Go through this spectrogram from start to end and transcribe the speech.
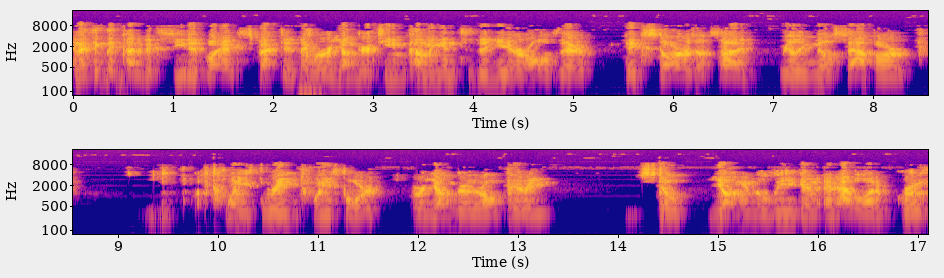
and I think they've kind of exceeded what I expected. They were a younger team coming into the year. All of their big stars outside really Millsap are 23, 24 or younger. They're all very still young in the league and, and have a lot of growth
